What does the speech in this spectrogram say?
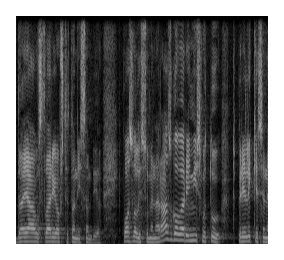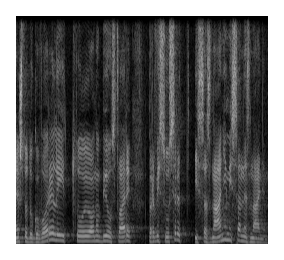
da ja u stvari uopšte to nisam bio. Pozvali su me na razgovor i mi smo tu prilike se nešto dogovorili i to je ono bio u stvari prvi susret i sa znanjem i sa neznanjem.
